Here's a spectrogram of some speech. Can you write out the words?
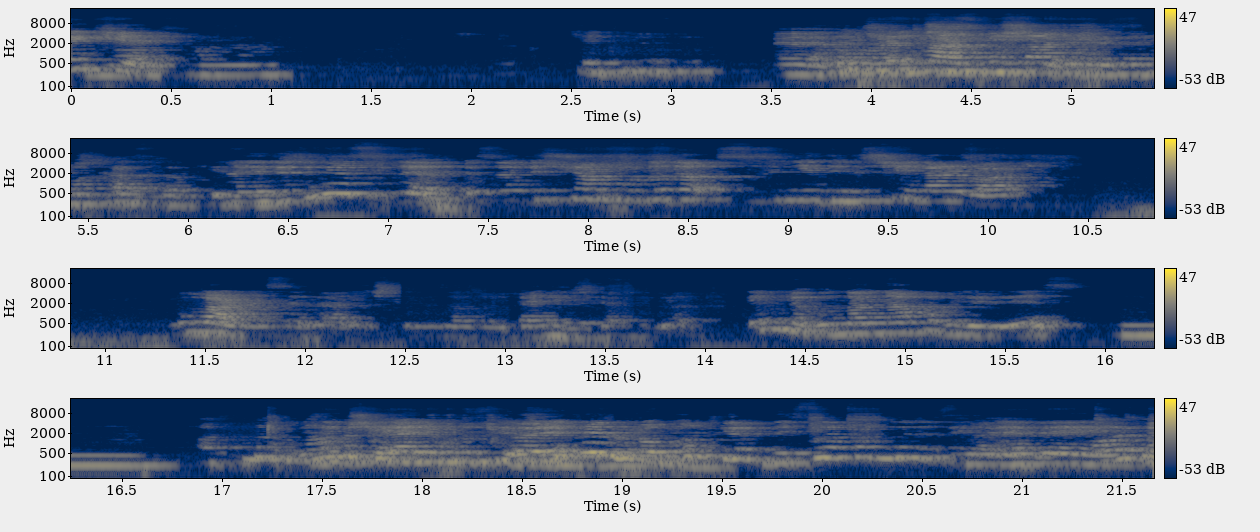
Peki. Evet. Onları. Makasla. Hani dedim ya size, mesela şu an burada da sizin yediğiniz şeyler var. Bu var mesela içtiğiniz az önce. Ben içtim. Değil mi? Bundan ne yapabiliriz? Aslında Bize bunlar bir şeyler yapabiliriz. Öğretmenim robot gövdesi yapabiliriz. Evet. Bakın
